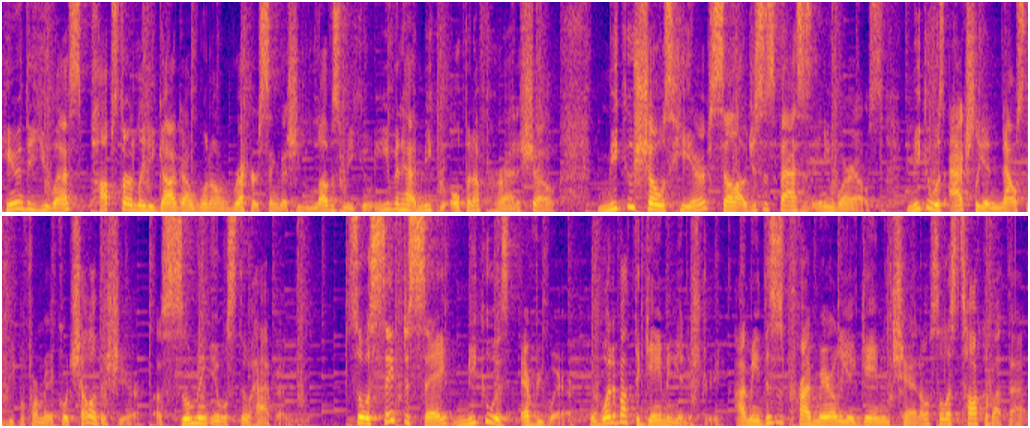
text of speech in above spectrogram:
Here in the US, pop star Lady Gaga went on record saying that she loves Miku, even had Miku open up for her at a show. Miku shows here sell out just as fast as anywhere else. Miku was actually announced to be performing at Coachella this year, assuming it will still happen. So it's safe to say Miku is everywhere, but what about the gaming industry? I mean, this is primarily a gaming channel, so let's talk about that.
